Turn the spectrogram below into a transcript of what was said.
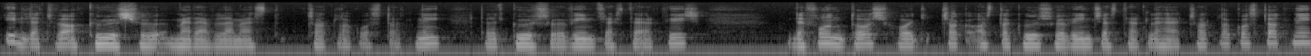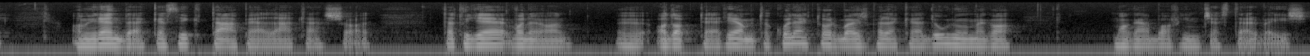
illetve a külső merevlemezt csatlakoztatni, tehát egy külső Winchester-t is, de fontos, hogy csak azt a külső Winchester-t lehet csatlakoztatni, ami rendelkezik tápellátással. Tehát ugye van olyan ö, adapterje, amit a konnektorba is bele kell dugnunk, meg a magába a Winchesterbe is.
